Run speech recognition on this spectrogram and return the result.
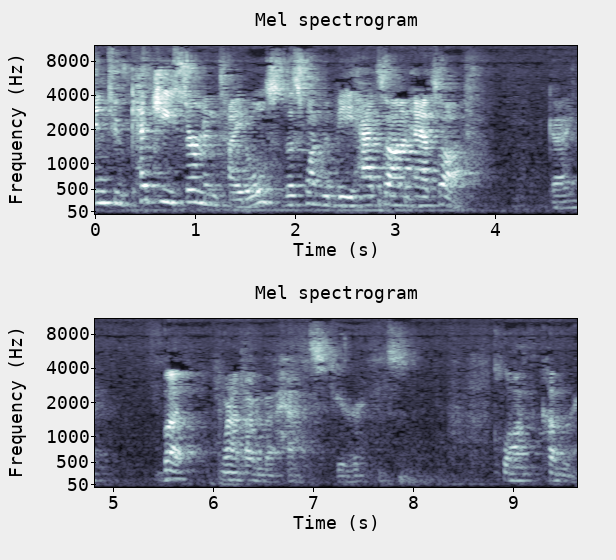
into catchy sermon titles, this one would be hats on, hats off. Okay? But we're not talking about hats here. It's cloth coverings.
